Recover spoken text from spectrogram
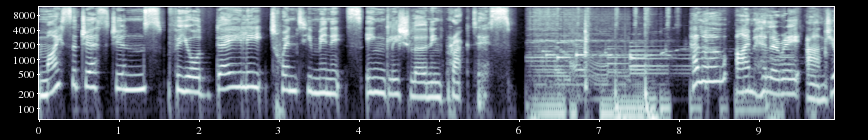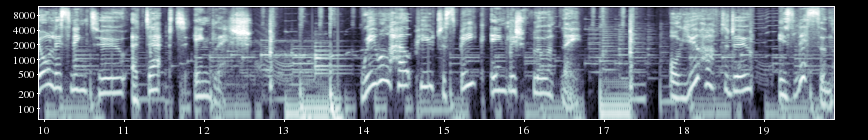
my suggestions for your daily 20 minutes English learning practice. Hello, I'm Hilary and you're listening to Adept English. We will help you to speak English fluently. All you have to do is listen.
